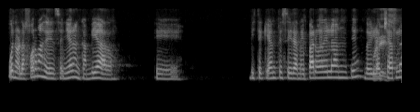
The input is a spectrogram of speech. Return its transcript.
Bueno, las formas de enseñar han cambiado. Eh, viste que antes era me paro adelante, doy la charla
